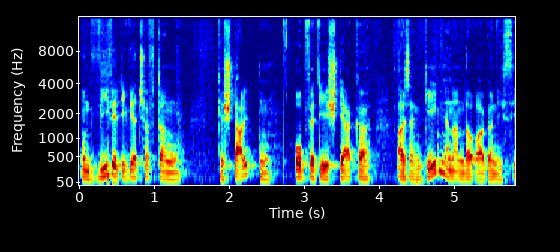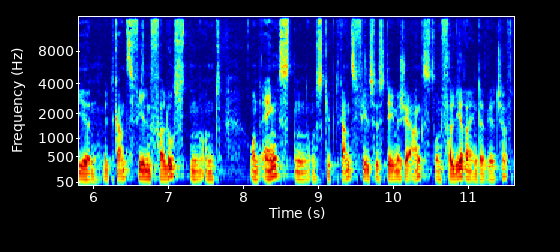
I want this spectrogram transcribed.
Und wie wir die Wirtschaft dann gestalten, ob wir die stärker als ein Gegeneinander organisieren mit ganz vielen Verlusten und, und Ängsten, es gibt ganz viel systemische Angst und Verlierer in der Wirtschaft,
